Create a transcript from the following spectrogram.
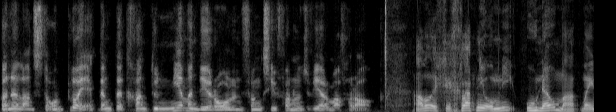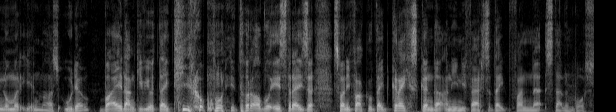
binnelands te ontplooi. Ek dink dit gaan toenemend die rol en funksie van ons weermag raak. Almal ek glad nie om nie. Uno maak my nommer 1, maar as Udo. Baie dankie vir jou tyd hier op Monitor Abel Estreise van die fakulteit Krygskunde aan die Universiteit van Stellenbosch.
